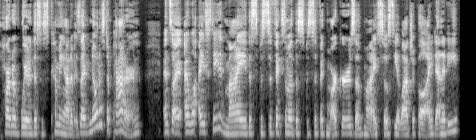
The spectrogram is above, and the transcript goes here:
part of where this is coming out of is I've noticed a pattern and so I, I, I stated my, the specific, some of the specific markers of my sociological identity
